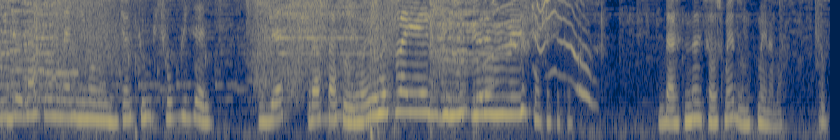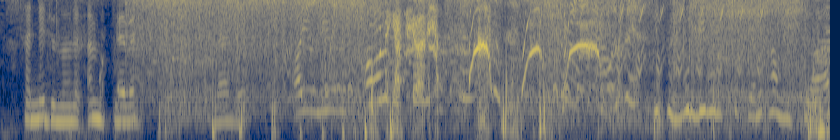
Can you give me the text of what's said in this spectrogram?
Videodan sonra ben yine oynayacağım çünkü çok güzel. Size Brawl Stars oynamayı unutmayın. Günlük görevimiz. Şaka şaka. Dersinde de çalışmayı da unutmayın ama. Yok, sen ne diyorsun öğretmen misin? Evet. Nerede? Ay ölüyorum. Amına gerçekten ölüyorum. Yusuf vur bir vuruş tut canı kalmış ya.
